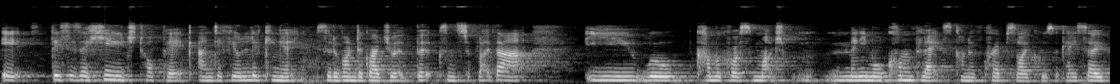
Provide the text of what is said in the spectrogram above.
it this is a huge topic, and if you're looking at sort of undergraduate books and stuff like that, you will come across much many more complex kind of Krebs cycles. Okay, so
